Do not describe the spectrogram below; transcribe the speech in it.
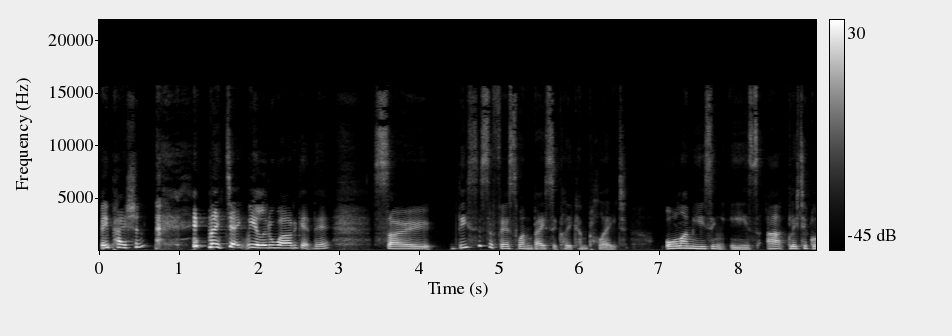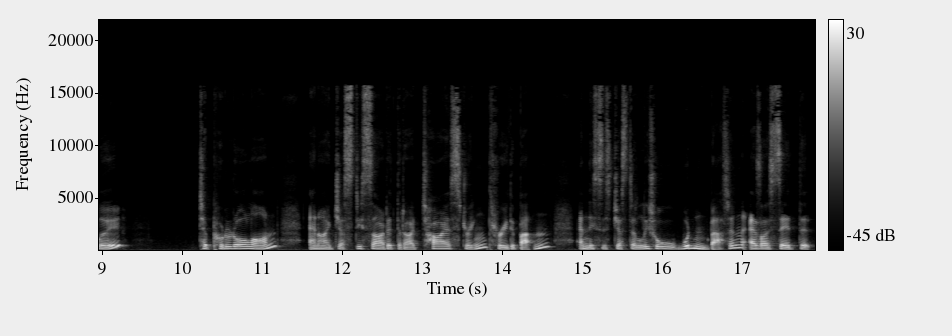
be patient. it may take me a little while to get there. So this is the first one basically complete. All I'm using is art glitter glue to put it all on and I just decided that I'd tie a string through the button and this is just a little wooden button as I said that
